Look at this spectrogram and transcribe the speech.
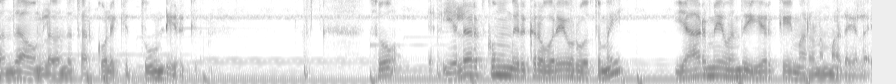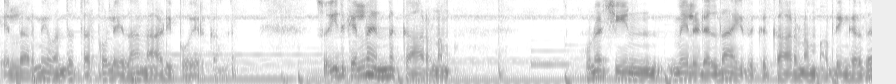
வந்து அவங்கள வந்து தற்கொலைக்கு தூண்டி இருக்கு. ஸோ எல்லாருக்கும் இருக்கிற ஒரே ஒரு ஒத்துமை யாருமே வந்து இயற்கை மரணம் அடையலை. எல்லாருமே வந்து தற்கொலை தான் நாடி போயிருக்காங்க. ஸோ இதுக்கெல்லாம் என்ன காரணம்? உணர்ச்சியின் மேலிடல் தான் இதுக்கு காரணம் அப்படிங்கிறத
